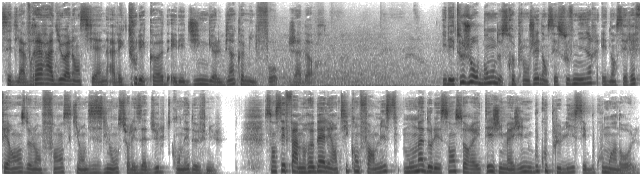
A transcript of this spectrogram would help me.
C'est de la vraie radio à l'ancienne, avec tous les codes et les jingles bien comme il faut, j'adore. Il est toujours bon de se replonger dans ses souvenirs et dans ses références de l'enfance qui en disent long sur les adultes qu'on est devenus. Sans ces femmes rebelles et anticonformistes, mon adolescence aurait été, j'imagine, beaucoup plus lisse et beaucoup moins drôle.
